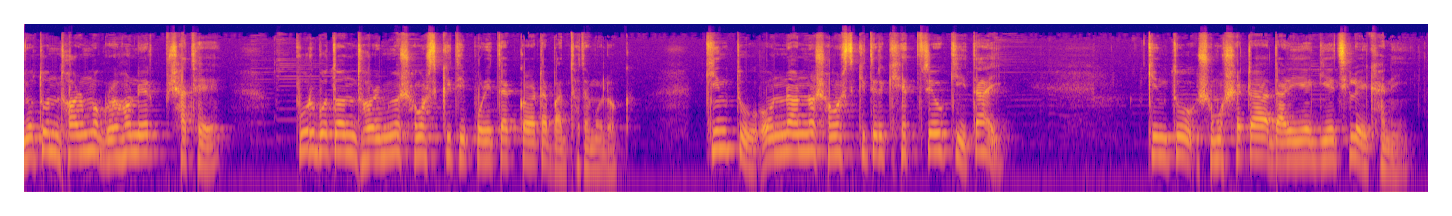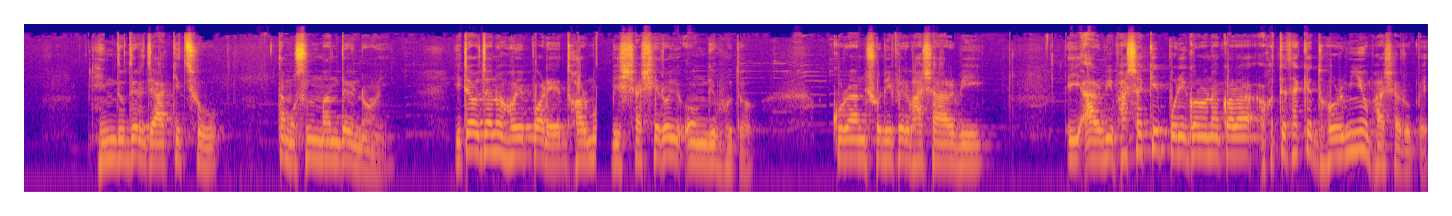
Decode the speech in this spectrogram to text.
নতুন ধর্ম গ্রহণের সাথে পূর্বতন ধর্মীয় সংস্কৃতি পরিত্যাগ করাটা বাধ্যতামূলক। কিন্তু অন্যান্য সংস্কৃতির ক্ষেত্রেও কি তাই? কিন্তু সমস্যাটা দাঁড়িয়ে গিয়েছিল এখানেই। হিন্দুদের যা কিছু, তা মুসলমানদের নয়। এটাও যেন হয়ে পড়ে ধর্ম বিশ্বাসেরই অঙ্গীভূত। কোরআন শরীফের ভাষা আরবি। এই আরবি ভাষাকে পরিগণনা করা হতে থাকে ধর্মীয় ভাষারূপে।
